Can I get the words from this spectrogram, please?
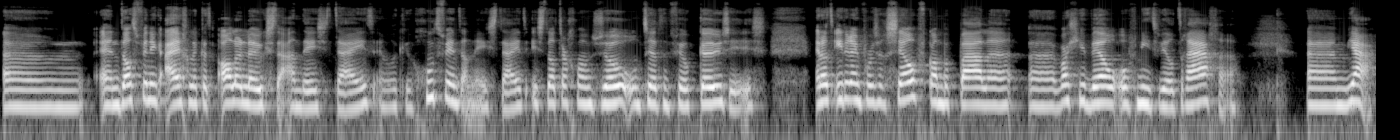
Um, en dat vind ik eigenlijk het allerleukste aan deze tijd. En wat ik heel goed vind aan deze tijd, is dat er gewoon zo ontzettend veel keuze is. En dat iedereen voor zichzelf kan bepalen uh, wat je wel of niet wil dragen. Um, ja,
